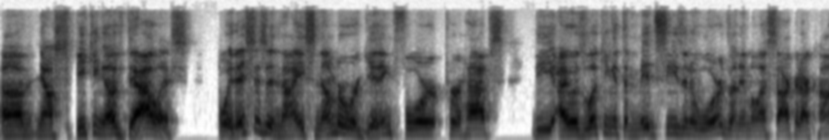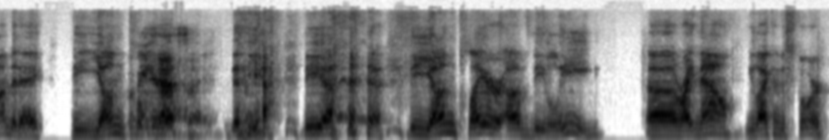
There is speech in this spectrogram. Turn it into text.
Um, now, speaking of Dallas, boy, this is a nice number we're getting for perhaps the. I was looking at the midseason awards on MLSsoccer.com today. The young player, the, yeah, the uh, the young player of the league uh, right now. You like him to score?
